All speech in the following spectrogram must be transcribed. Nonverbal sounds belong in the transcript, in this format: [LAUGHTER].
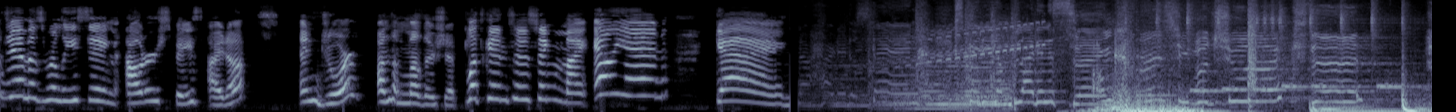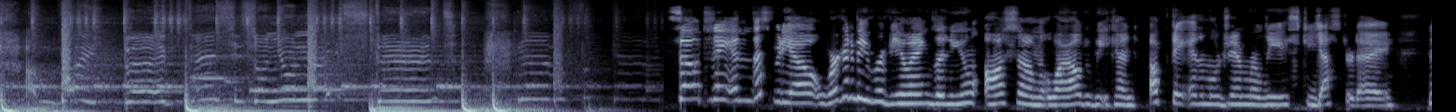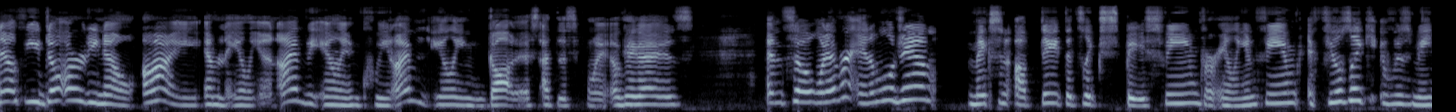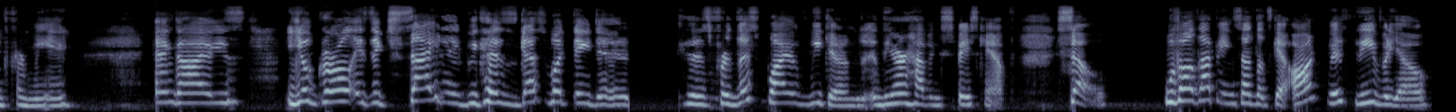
Jam is releasing outer space items and Jor on the mothership. Let's get into this thing, my alien gang. So today in this video, we're going to be reviewing the new awesome Wild Weekend update Animal Jam released yesterday. Now, if you don't already know, I am an alien. I am the alien queen. I'm an alien goddess at this point, okay guys? And so whenever Animal Jam makes an update that's like space themed or alien themed, it feels like it was made for me. And guys, your girl is excited because guess what they did? Because for this wild weekend, they are having space camp. So, with all that being said, let's get on with the video.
